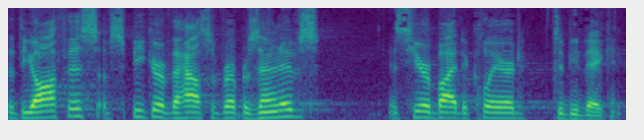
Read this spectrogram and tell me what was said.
that the office of Speaker of the House of Representatives is hereby declared to be vacant.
